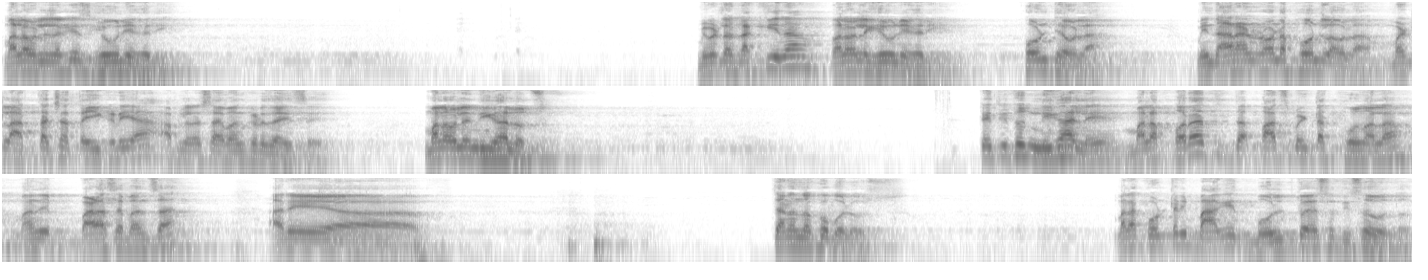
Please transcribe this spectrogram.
मला बोलले लगेच घेऊन ये घरी. मी म्हटलं नक्की ना? मला म्हटलं घेऊन ये घरी. फोन ठेवला. मी नारायणरावांना फोन लावला. म्हटलं आत्ताच्या आता इकडे या आपल्याला साहेबांकडे जायचंय. मला बोलले निघालोच. ते तिथून निघाले. मला परत द- पाच मिनिटात फोन आला माझे बाळासाहेबांचा. अरे त्यांना नको बोलवूस. मला कोणतरी बागेत बोलतोय असं दिसत होतं.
